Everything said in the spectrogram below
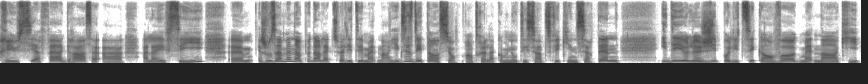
réussi à faire grâce à, à, la FCI. Euh, je vous amène un peu dans l'actualité maintenant. Il existe des tensions entre la communauté scientifique et une certaine idéologie politique en vogue maintenant qui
